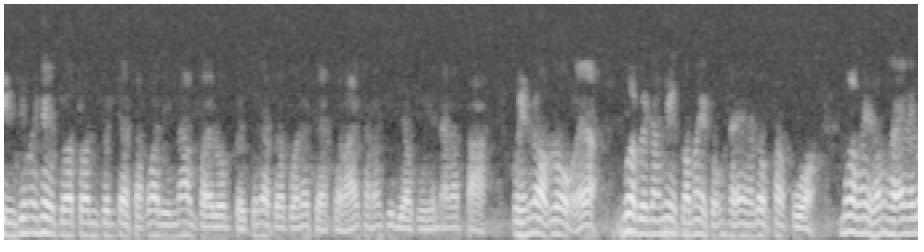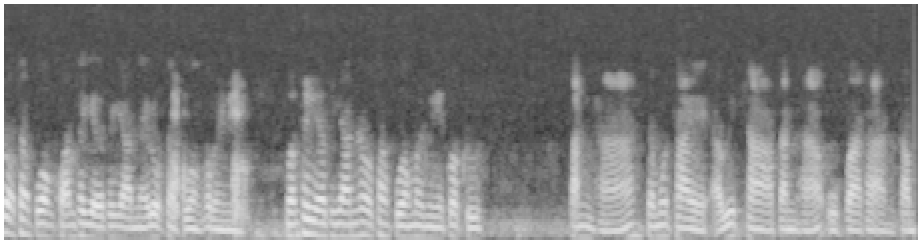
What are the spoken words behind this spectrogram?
สิ่งที่ไม่ใช่ตัวตนเป็นแต่สักว่าดินน้ำไฟลมเกิดขึ้นแล้วแปรปรวนแล้แตกสลายขณะที่เดียวคือเห็นอนัตตา ก็เห็นรอบโลกแล้ว เมื่อเป็นดังนี้ก็ไม่สงสัยในโลกทั้งปวง เมื่อไม่สงสัยในโลกทั้งปวงความทะเยอทะยานในโลกทั้งปวงก็ไม่มี ความทะเยอทะยานในโลกทั้งปวงไม่มีก็คือ ตัณหาสมุทัยอวิชชาตัณหา อุปาทานกรรม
